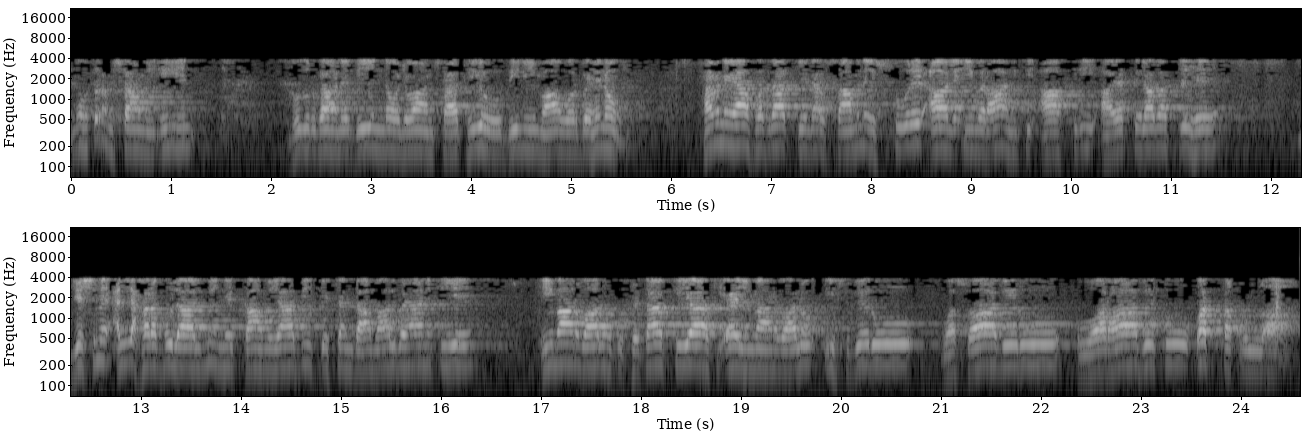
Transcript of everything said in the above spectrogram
محترم سامعین، بزرگان دین، نوجوان ساتھیوں، دینی ماں اور بہنوں، ہم نے آپ حضرات کے سامنے سورہ آل عمران کی آخری آیت تلاوت کی ہے، جس میں اللہ رب العالمین نے کامیابی کے چند اعمال بیان کیے۔ ایمان والوں کو خطاب کیا کہ اے ایمان والو اس بیرو و سوابرو و اللہ۔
